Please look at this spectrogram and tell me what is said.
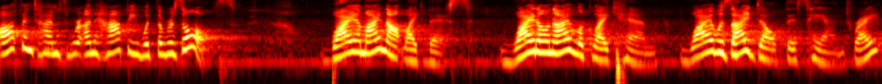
oftentimes we're unhappy with the results. Why am I not like this? Why don't I look like him? Why was I dealt this hand, right?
